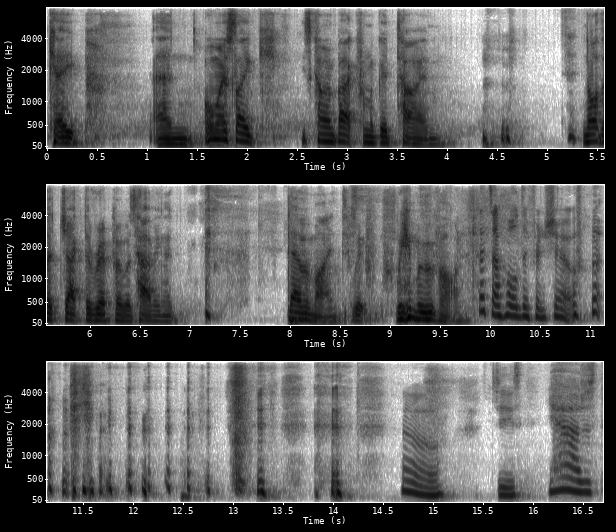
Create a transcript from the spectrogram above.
cape and almost like he's coming back from a good time. Not that Jack the Ripper was having a. Never mind. We, we move on. that's a whole different show. oh, jeez. Yeah, just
